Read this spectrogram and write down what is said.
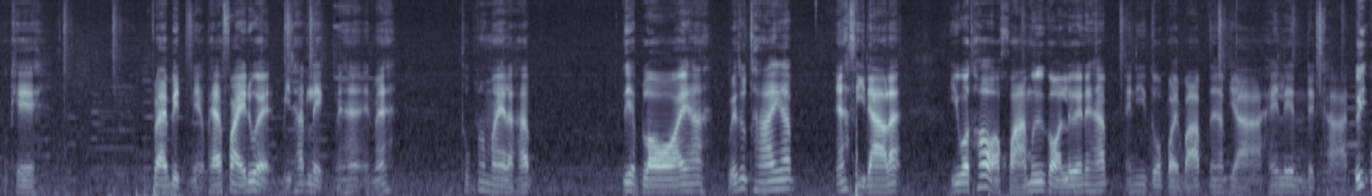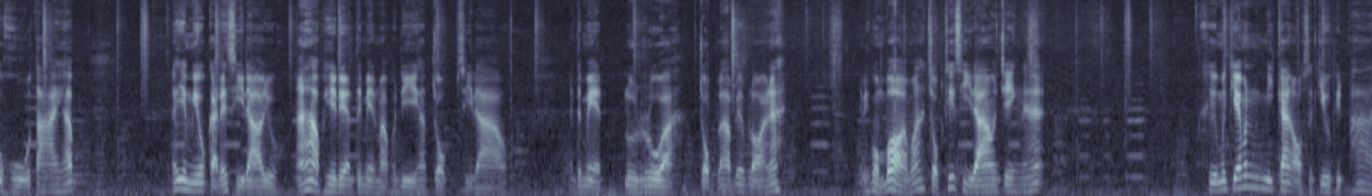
โอเคแปรบิดเนี่ยแพ้ไฟด้วยมีธาตุเหล็กนะฮะเห็นไหมทุบทำไมล่ะครับ เรียบร้อยฮะเวฟสุดท้ายครับแอะสีดาวแล้ว อีวอทัลขวามือก่อนเลยนะครับไอ้นี่ตัวปล่อยบัฟนะครับอย่าให้เล่นเด็ดขาดเอ้ยโอ้โหตายครับเอ้ยยังมีโอกาสได้สีดาวอยู่อ้าวเพเดอันติเมตมาพอดีครับจบสีดาวอันติเมตรัวๆจบแล้วครับเรียบร้อยนะอย่างที่ผมบอกว่าจบที่สีดาวจริงนะฮะคือเมื่อกี้มันมีการออกสกิลผิดพลาด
